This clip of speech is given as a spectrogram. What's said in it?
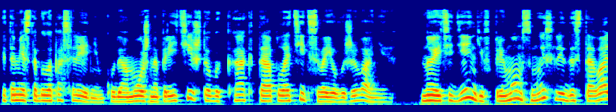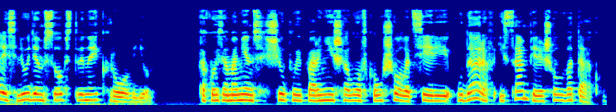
Это место было последним, куда можно прийти, чтобы как-то оплатить свое выживание. Но эти деньги в прямом смысле доставались людям собственной кровью. В какой-то момент щуплый парниша ловко ушел от серии ударов и сам перешел в атаку.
